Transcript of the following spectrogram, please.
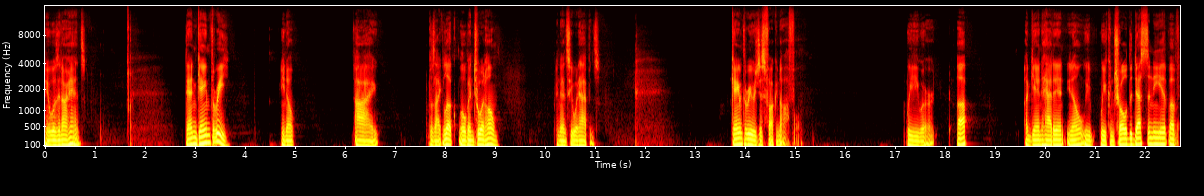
It was in our hands. Then game three, you know, I was like, look, we'll win two at home, and then see what happens. Game three was just fucking awful. We were up again, had it, you know, we we controlled the destiny of, of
